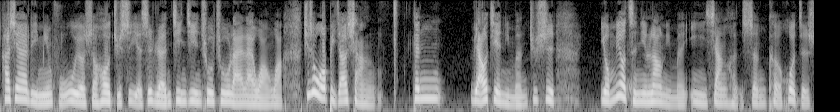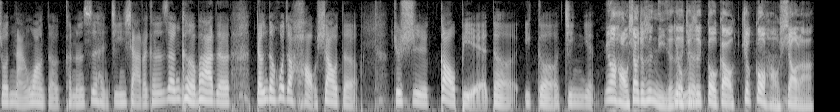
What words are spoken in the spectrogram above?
他现在里民服务有时候就是也是人进进出出，来来往往。其实我比较想跟了解你们，就是。有没有曾经让你们印象很深刻，或者说难忘的？可能是很惊吓的，可能是很可怕的，等等，或者好笑的，就是告别的一个经验。没有好笑，就是你的那个，就是够告就够好笑啦、啊。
